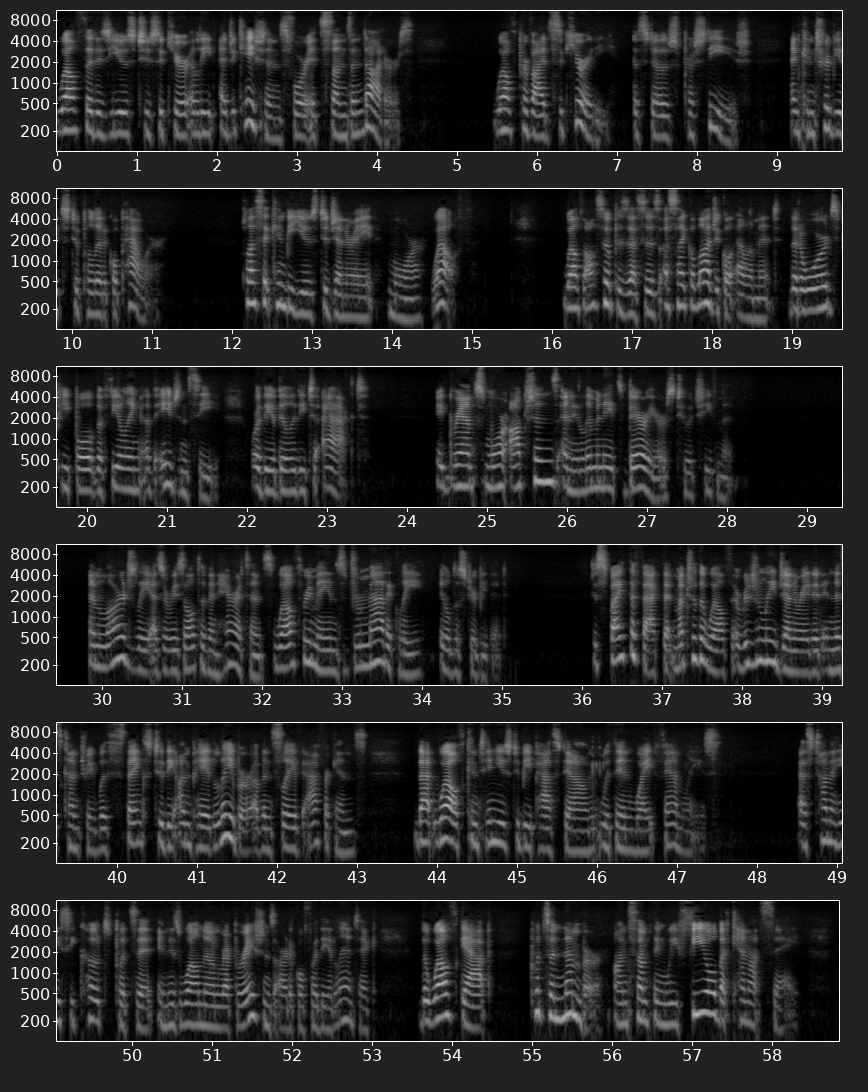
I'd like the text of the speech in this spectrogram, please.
wealth that is used to secure elite educations for its sons and daughters. Wealth provides security, bestows prestige, and contributes to political power. Plus, it can be used to generate more wealth. Wealth also possesses a psychological element that awards people the feeling of agency or the ability to act. It grants more options and eliminates barriers to achievement. And largely as a result of inheritance, wealth remains dramatically ill distributed. Despite the fact that much of the wealth originally generated in this country was thanks to the unpaid labor of enslaved Africans, that wealth continues to be passed down within white families. As Ta-Nehisi Coates puts it in his well known reparations article for The Atlantic, the wealth gap puts a number on something we feel but cannot say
